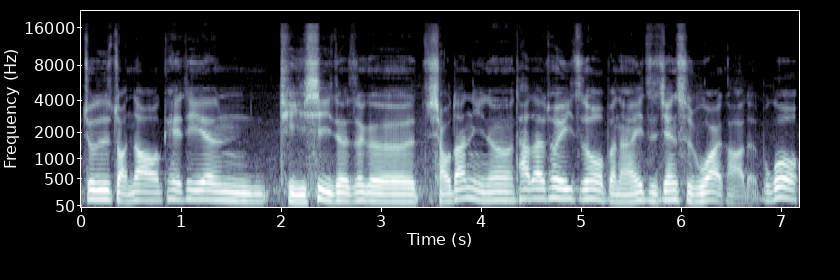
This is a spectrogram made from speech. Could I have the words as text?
就是转到 KTM 体系的这个小丹尼呢，他在退役之后本来一直坚持不外卡的，不过。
